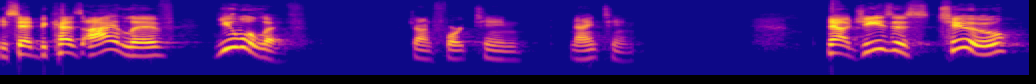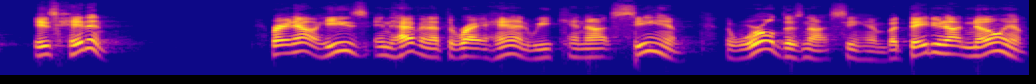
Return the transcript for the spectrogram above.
He said, Because I live, you will live. John 14, 19. Now, Jesus, too, is hidden. Right now, he's in heaven at the right hand. We cannot see him. The world does not see him, but they do not know him.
